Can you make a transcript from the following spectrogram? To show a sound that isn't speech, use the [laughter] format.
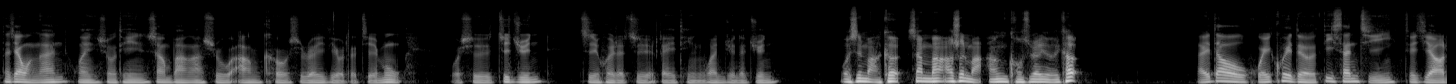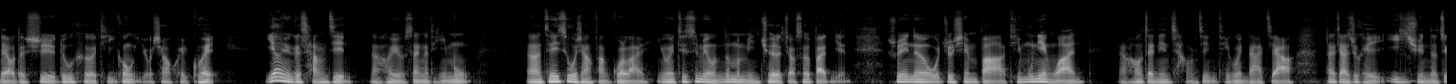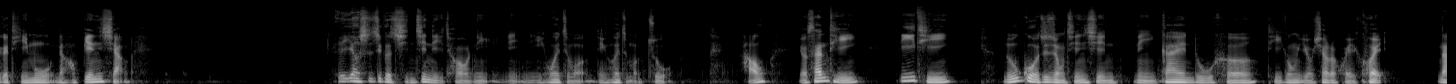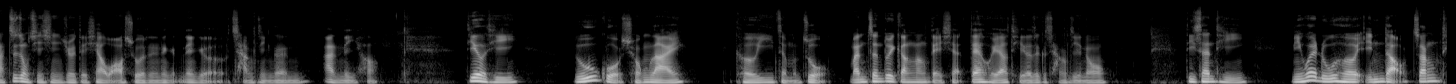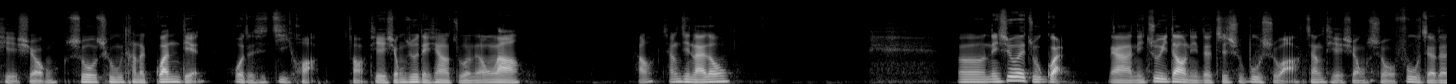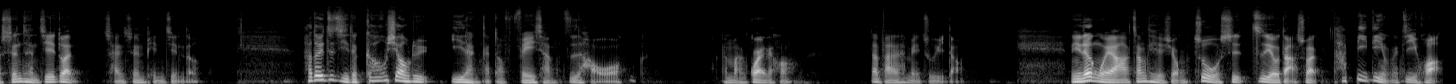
大家晚安，欢迎收听上班阿叔 Uncle's Radio 的节目，我是志军，智慧的智，雷霆万钧的军。我是马克，上班阿顺马 Uncle Radio 的克。来到回馈的第三集，这集要聊的是如何提供有效回馈。一样有个场景，然后有三个题目。那这一次我想反过来，因为这次没有那么明确的角色扮演，所以呢，我就先把题目念完，然后再念场景，提供大家，大家就可以依循着这个题目，然后边想，诶，要是这个情境里头，你你你会怎么你会怎么做？好，有三题。第一题，如果这种情形，你该如何提供有效的回馈？那这种情形就等一下我要说的那个那个场景跟案例哈。第二题，如果重来，可以怎么做？蛮针对刚刚等一下待会要提的这个场景哦。第三题，你会如何引导张铁雄说出他的观点或者是计划？好，铁雄就是等一下要主人翁啦。好，场景来喽。呃，你是位主管，那你注意到你的直属部署啊，张铁雄所负责的生产阶段产生瓶颈了。他对自己的高效率依然感到非常自豪哦，还蛮怪的哈。但反正他没注意到。你认为啊，张铁雄做事自有打算，他必定有个计划。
